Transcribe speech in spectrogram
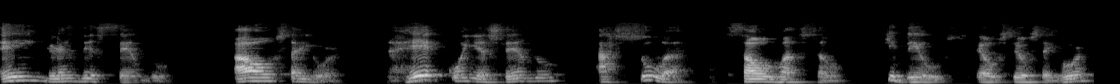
engrandecendo ao Senhor, reconhecendo a sua salvação, que Deus é o seu Senhor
